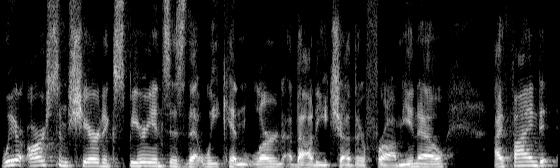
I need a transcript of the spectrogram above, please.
where are some shared experiences that we can learn about each other from you know i find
